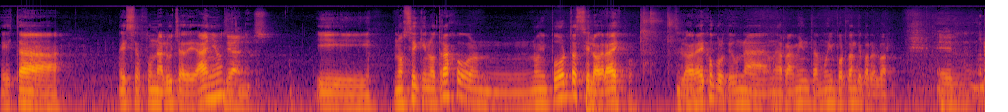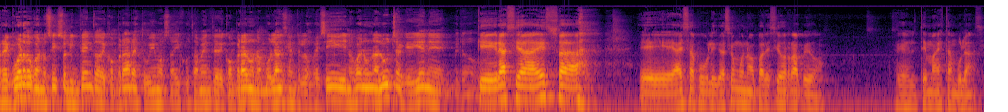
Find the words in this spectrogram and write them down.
Está. Esa fue una lucha de años. de años. y no sé quién lo trajo, no importa, se lo agradezco. Se lo agradezco porque es una, una herramienta muy importante para el barrio. Eh, recuerdo cuando se hizo el intento de comprar, estuvimos ahí justamente de comprar una ambulancia entre los vecinos, bueno, una lucha que viene, pero... Que gracias a esa, eh, a esa publicación, bueno, apareció rápido el tema de esta ambulancia,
